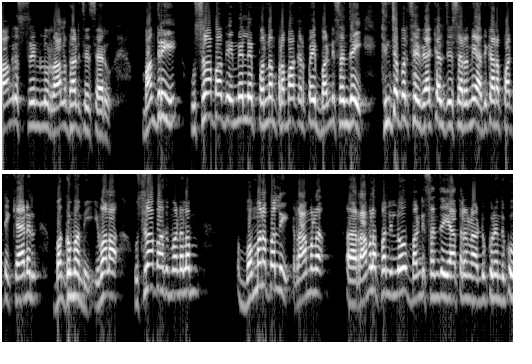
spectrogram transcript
కాంగ్రెస్ శ్రేణులు రాళ్ళదాడి చేశారు. మంత్రి హుస్నాబాద్ ఎమ్మెల్యే పొన్నం ప్రభాకర్పై బండి సంజయ్ కించపరిచే వ్యాఖ్యలు చేశారని అధికార పార్టీ క్యాడర్ బగ్గుమంది. ఇవాళ హుస్నాబాద్ మండలం బొమ్మనపల్లి రామన రామలపల్లిలో బండి సంజయ్ యాత్రను అడ్డుకునేందుకు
